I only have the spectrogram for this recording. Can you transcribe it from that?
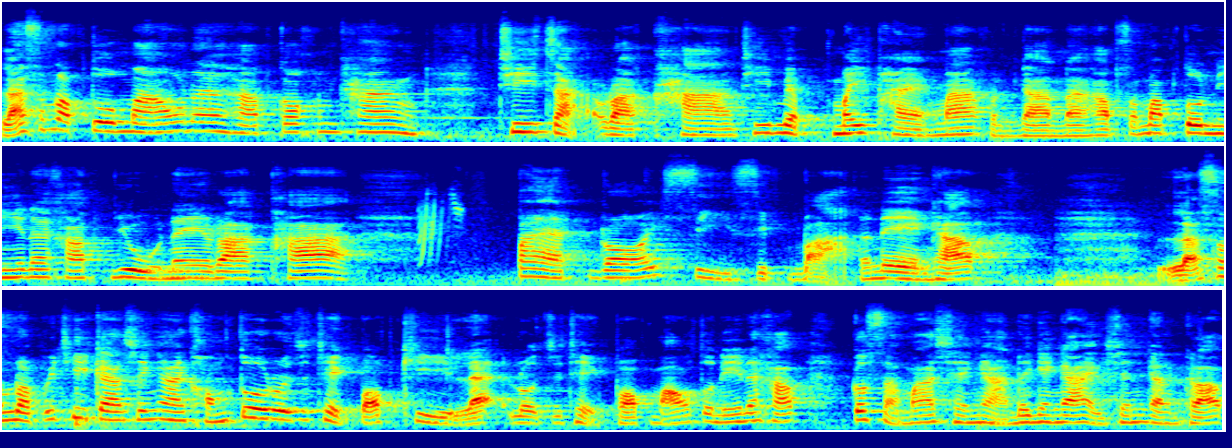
และสำหรับตัวเมาส์นะครับก็ค่อนข้างที่จะราคาที่แบบไม่แพงมากเหมือนกันนะครับสำหรับตัวนี้นะครับอยู่ในราคา 840 บาทนั่นเองครับ และสำหรับวิธีการใช้งานของตัว Logitech Pop Key และ Logitech Pop Mouse ตัวนี้นะครับ ก็สามารถใช้งานได้ง่ายๆอีกเช่นกันครับ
